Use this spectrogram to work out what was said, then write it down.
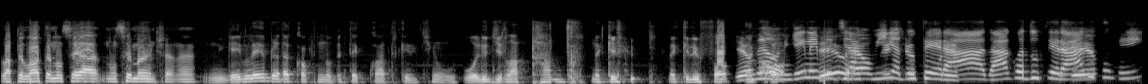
la pelota não ser, não ser mancha, né? Ninguém lembra da Copa 94 que ele tinha o olho dilatado naquele, naquele foco. Eu, não, ninguém lembra eu de aguinha adulterada, água adulterada eu... também.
